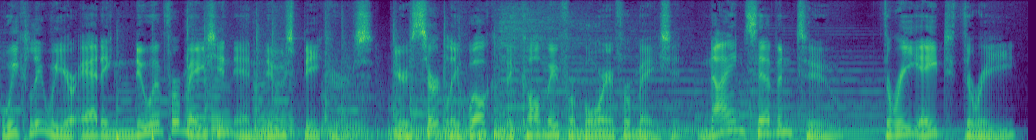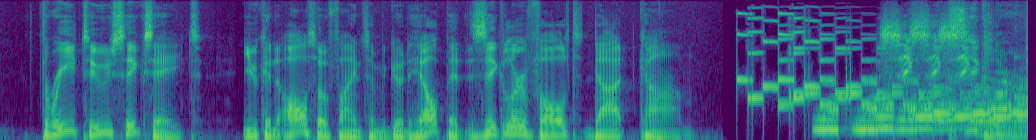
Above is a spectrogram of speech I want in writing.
Weekly, we are adding new information and new speakers. You're certainly welcome to call me for more information. 972 383 3268. You can also find some good help at ZiglarVault.com. Ziglar.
